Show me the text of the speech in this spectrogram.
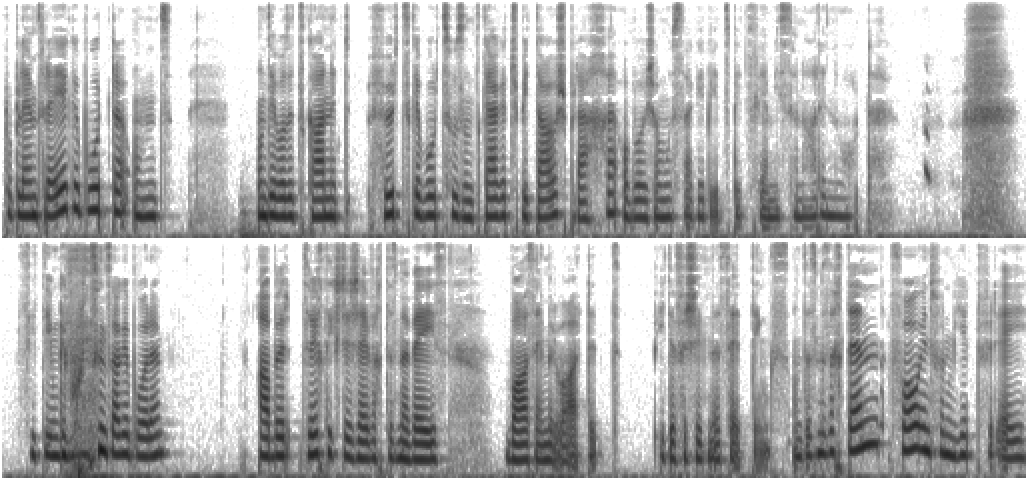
problemfreien Geburten und, und ich will jetzt gar nicht für das Geburtshaus und gegen das Spital sprechen, obwohl ich schon muss sagen, ich bin jetzt ein bisschen eine Missionarin geworden. Seit ich im Geburtshaus angeboren Aber das Wichtigste ist einfach, dass man weiß, was einem erwartet in den verschiedenen Settings und dass man sich dann voll informiert für eine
